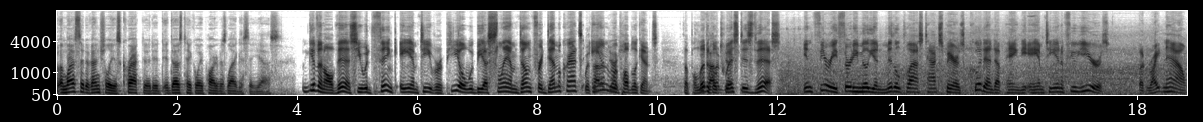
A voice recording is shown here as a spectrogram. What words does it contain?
Unless it eventually is corrected, it, it does take away part of his legacy, yes. Given all this, you would think AMT repeal would be a slam dunk for Democrats Without and objection. Republicans. The political twist is this. In theory, 30 million middle-class taxpayers could end up paying the AMT in a few years. But right now,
